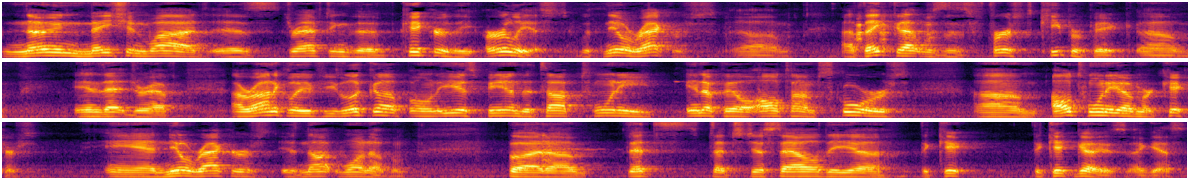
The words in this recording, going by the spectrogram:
known nationwide as drafting the kicker the earliest with Neil Rackers. Um, I think that was his first keeper pick um, in that draft. Ironically, if you look up on ESPN the top 20 NFL all time scorers, um, all 20 of them are kickers. And Neil Rackers is not one of them. But um, that's that's just how the uh, the kick the kick goes, I guess.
